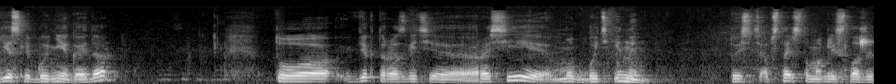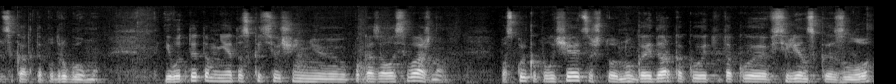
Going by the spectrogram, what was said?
если бы не Гайдар, то вектор развития России мог быть иным. То есть обстоятельства могли сложиться как-то по-другому. И вот это мне, так сказать, очень э, показалось важным. Поскольку получается, что ну, Гайдар какое-то такое вселенское зло,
